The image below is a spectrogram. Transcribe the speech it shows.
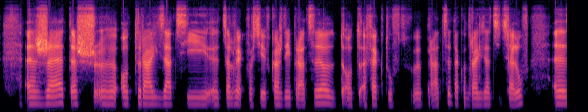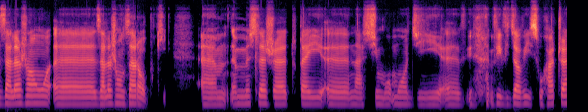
że też y, od realizacji celów, jak właściwie w każdej pracy, od, od efektów y, pracy, tak od realizacji celów, e, zależą, e, zależą zarobki. Myślę, że tutaj e, nasi młodzi e, wi- wi- widzowie i słuchacze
